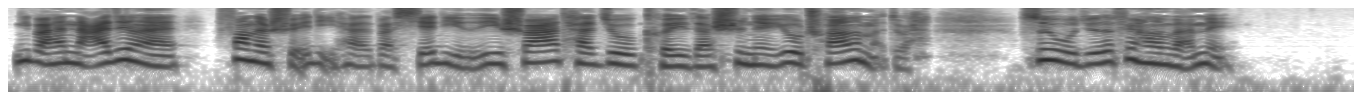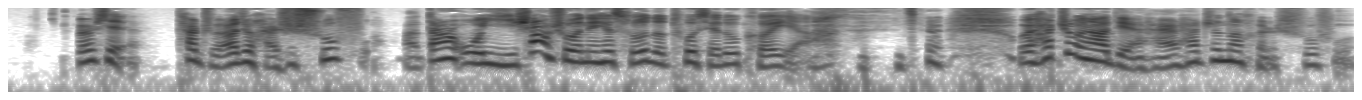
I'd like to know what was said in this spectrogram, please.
你把它拿进来放在水底下，把鞋底子一刷，它就可以在室内又穿了嘛，对吧？所以我觉得非常的完美。而且它主要就还是舒服啊！当然，我以上说的那些所有的拖鞋都可以啊。我它重要点还是它真的很舒服。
